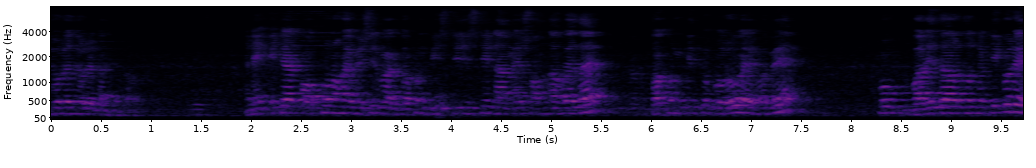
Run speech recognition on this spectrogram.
জোরে জোরে ডাকে তাও। মানে এটা কখনো হয় বেশিরভাগ। যখন বৃষ্টি বৃষ্টি নামে সন্ধ্যা হয়ে যায় তখন কিন্তু গরু এভাবে খুব বাড়ি যাওয়ার জন্য কি করে?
